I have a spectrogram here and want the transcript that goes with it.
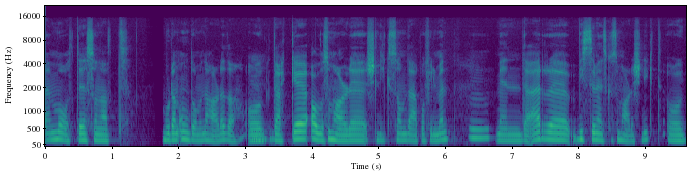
en måte sånn at hvordan ungdommene har det, da. Og det er ikke alle som har det slik som det er på filmen. Men det er eh, visse mennesker som har det slikt. Og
